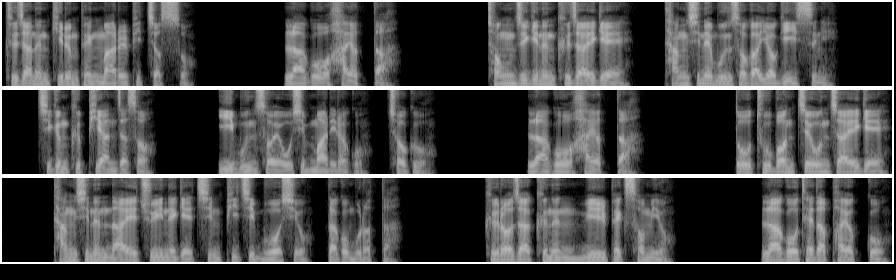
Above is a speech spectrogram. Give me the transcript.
그 자는 기름 백마를 빚졌소. 라고 하였다. 청지기는 그 자에게 당신의 문서가 여기 있으니 지금 급히 앉아서 이 문서에 50마리라고 적으오. 라고 하였다. 또 두 번째 온 자에게 당신은 나의 주인에게 진 빚이 무엇이오? 라고 물었다. 그러자 그는 밀백섬이오. 라고 대답하였고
